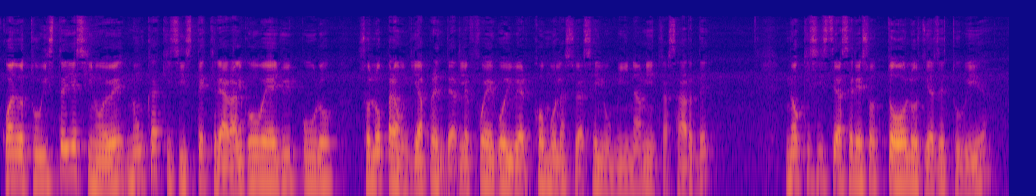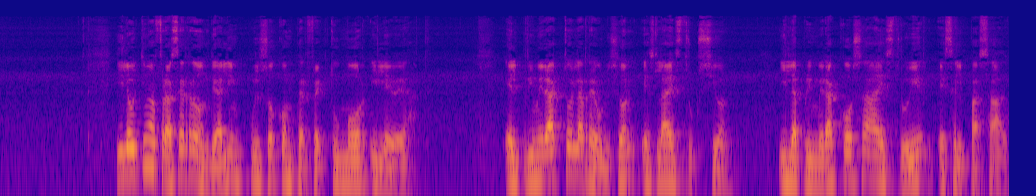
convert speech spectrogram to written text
cuando tuviste 19, ¿nunca quisiste crear algo bello y puro solo para un día prenderle fuego y ver cómo la ciudad se ilumina mientras arde? ¿No quisiste hacer eso todos los días de tu vida? Y la última frase redondea el impulso con perfecto humor y levedad. El primer acto de la revolución es la destrucción, y la primera cosa a destruir es el pasado,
